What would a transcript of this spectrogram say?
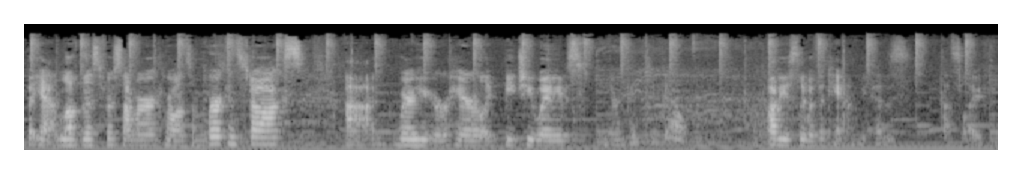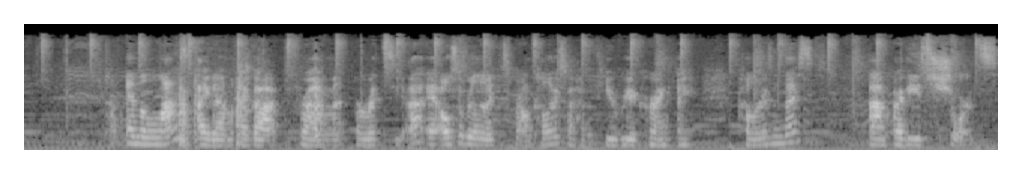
But yeah, love this for summer. Throw on some Birkenstocks, uh, wear your hair like beachy waves, and you're good to go. Obviously with a tan, because that's life. And the last item I got from Aritzia, I also really like this brown color, so I have a few reoccurring colors in this, um, are these shorts.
